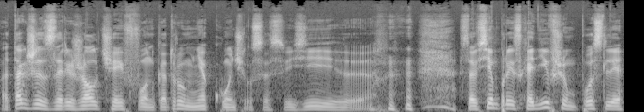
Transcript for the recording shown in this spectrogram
а также заряжал чайфон, который у меня кончился в связи э, со всем происходившим после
